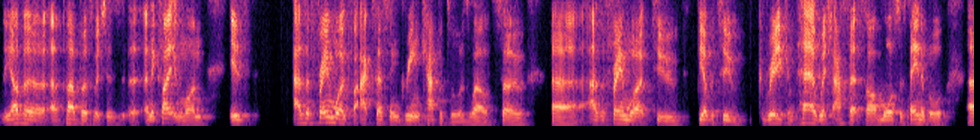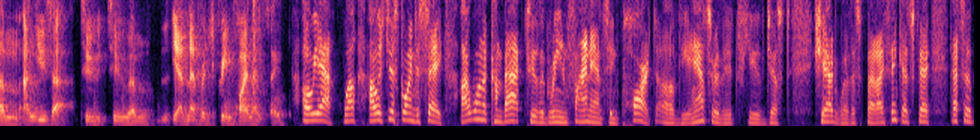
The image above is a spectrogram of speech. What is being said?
The other uh, purpose, which is uh, an exciting one, is as a framework for accessing green capital as well. So, uh, as a framework to be able to really compare which assets are more sustainable um, and use that to to um, yeah leverage green financing. Oh yeah, well I was just going to say I want to come back to the green financing part of the answer that you've just shared with us, but I think that's very that's a,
